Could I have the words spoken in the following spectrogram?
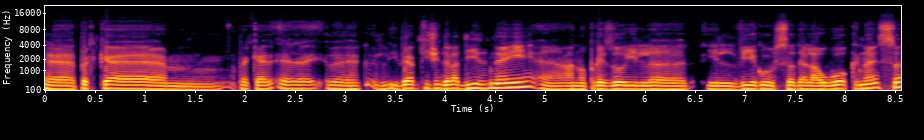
eh, perché, mm, perché eh, eh, i vertici della Disney eh, hanno preso il, il virus della wokeness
